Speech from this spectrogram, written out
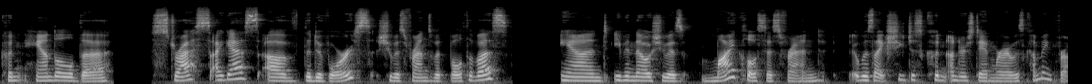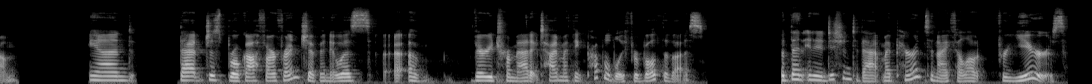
couldn't handle the stress, I guess, of the divorce. She was friends with both of us. And even though she was my closest friend, it was like she just couldn't understand where I was coming from. And that just broke off our friendship. And it was a, very traumatic time, I think, probably for both of us. But then, in addition to that, my parents and I fell out for years.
